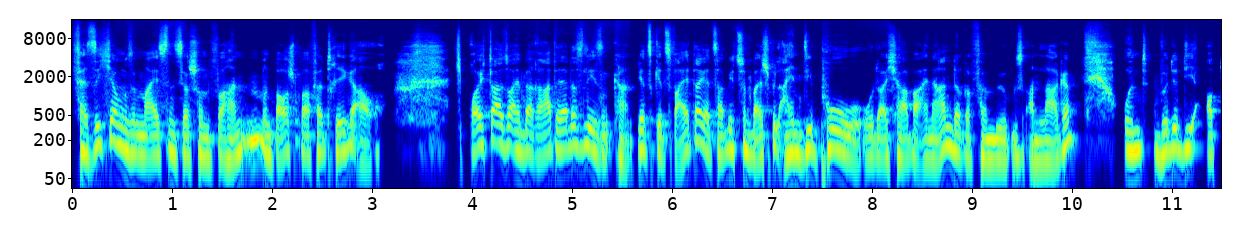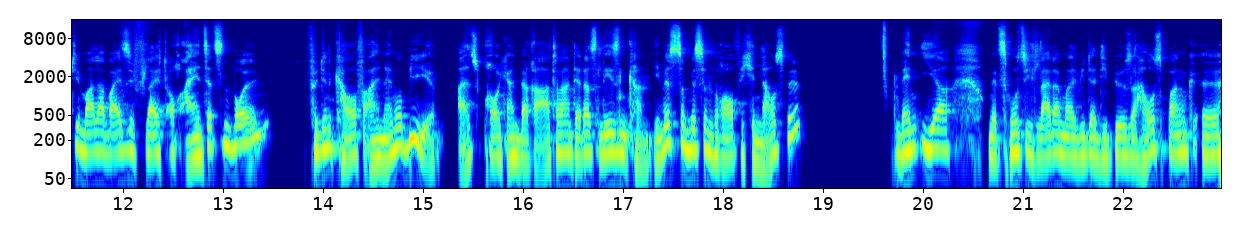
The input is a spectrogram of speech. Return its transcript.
Versicherungen sind meistens ja schon vorhanden und Bausparverträge auch. Ich bräuchte also einen Berater, der das lesen kann. Jetzt geht's weiter. Jetzt habe ich zum Beispiel ein Depot oder ich habe eine andere Vermögensanlage und würde die optimalerweise vielleicht auch einsetzen wollen für den Kauf einer Immobilie. Also brauche ich einen Berater, der das lesen kann. Ihr wisst so ein bisschen, worauf ich hinaus will. Wenn ihr, und jetzt muss ich leider mal wieder die böse Hausbank äh,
